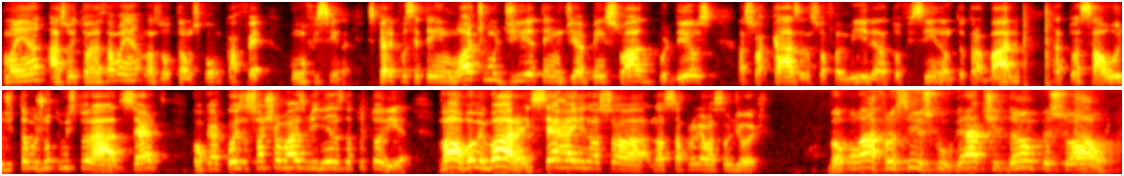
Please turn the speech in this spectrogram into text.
Amanhã, às 8 horas da manhã, nós voltamos com o café com oficina. Espero que você tenha um ótimo dia, tenha um dia abençoado por Deus, na sua casa, na sua família, na tua oficina, no teu trabalho, na tua saúde. Tamo junto misturado, certo? Qualquer coisa é só chamar as meninas da tutoria. Val, vamos embora? Encerra aí nossa, nossa programação de hoje. Vamos lá, Francisco. Gratidão, pessoal.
